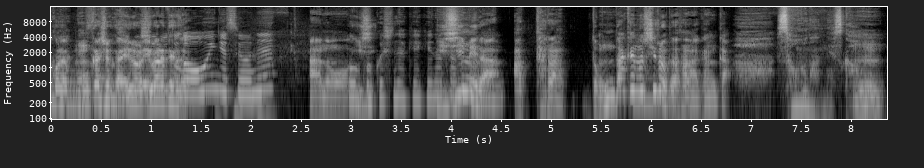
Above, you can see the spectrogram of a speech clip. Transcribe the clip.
これ文科省からいろいろ言われてる多いんですよね。あのいじ報告しなきゃいけないじめがあったらどんだけの資料出さなあかんか、そうなんですか、うん、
